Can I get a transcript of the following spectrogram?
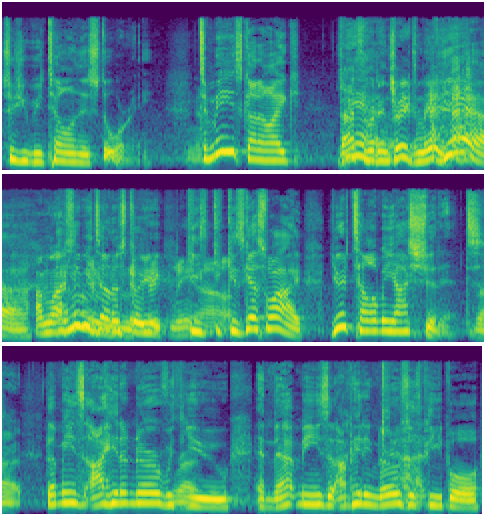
should you be telling this story. To me, it's kind of like That's yeah. what intrigues me. Yeah, I'm like, I should be telling the hmm. story Freak me out. because guess why? You're telling me I shouldn't. Right. That means I hit a nerve with Right. you, and that means that I'm hitting nerves with people,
